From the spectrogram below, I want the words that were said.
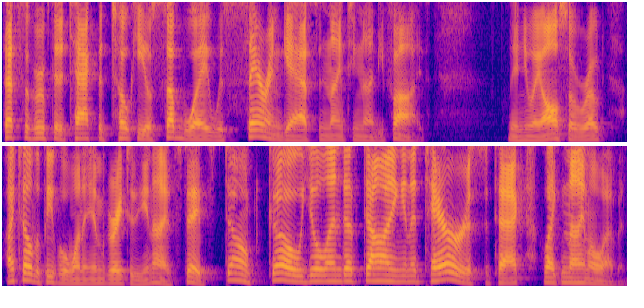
That's the group that attacked the Tokyo subway with sarin gas in 1995. Lian Yue also wrote, I tell the people who want to immigrate to the United States, don't go, you'll end up dying in a terrorist attack like 9 11.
